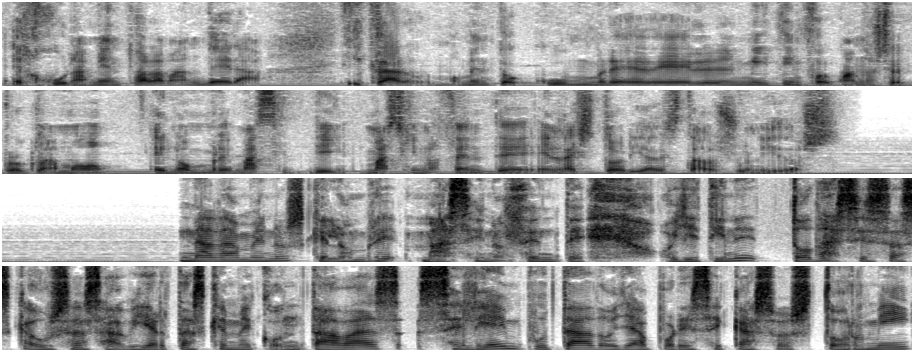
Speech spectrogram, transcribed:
el juramento a la bandera. Y claro, el momento cumbre del meeting fue cuando se proclamó el hombre más, más inocente en la historia de Estados Unidos nada menos que el hombre más inocente. Oye, tiene todas esas causas abiertas que me contabas, se le ha imputado ya por ese caso Stormy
